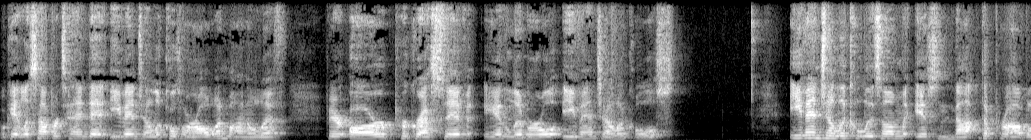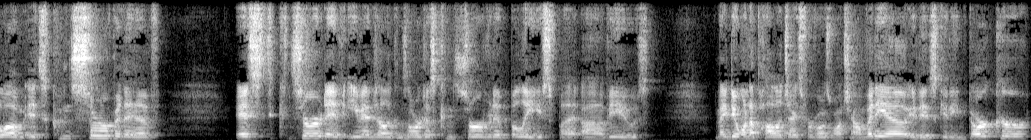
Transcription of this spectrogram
Okay, let's not pretend that evangelicals are all one monolith there are progressive and liberal evangelicals. Evangelicalism is not the problem, it's conservative. It's conservative evangelicalism or just conservative beliefs, but uh, views. And I do want to apologize for those watching on video. It is getting darker.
